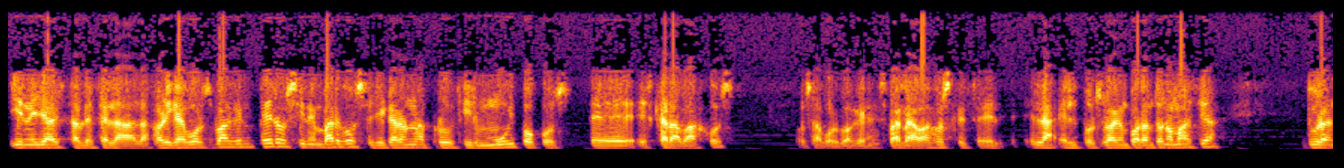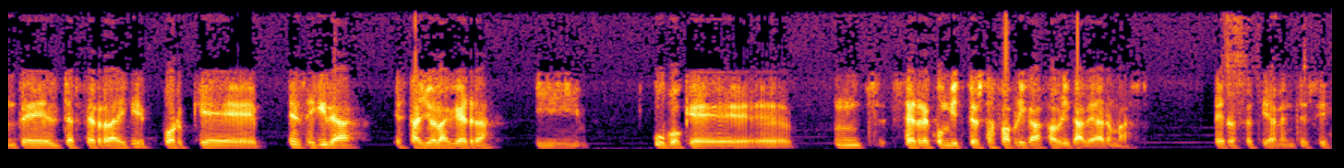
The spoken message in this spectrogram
y en ella establece la, fábrica de Volkswagen, pero sin embargo se llegaron a producir muy pocos eh, escarabajos, o sea, Volkswagen escarabajos, que es el, el- Volkswagen por antonomasia, durante el Tercer Reich, porque enseguida estalló la guerra y hubo que se reconvirtió esta fábrica a fábrica de armas. Pero efectivamente sí.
